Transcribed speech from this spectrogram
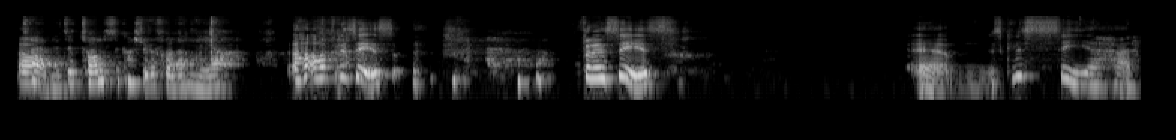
Ja. Trene til tolv, så kanskje du får en ny. ja. ja, precis. Precis. Eh, nu ska vi se här.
